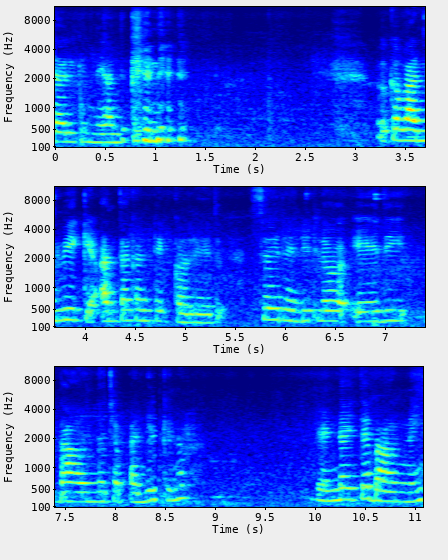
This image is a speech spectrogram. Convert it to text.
తగిలింది అందుకని. ఒక వన్ వీక్ అంతకంటే ఎక్కువ లేదు. సో ఈ రెండిట్లో ఏది బాగుందో చెప్పండి. ఓకేనా? రెండు అయితే బాగున్నాయి.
